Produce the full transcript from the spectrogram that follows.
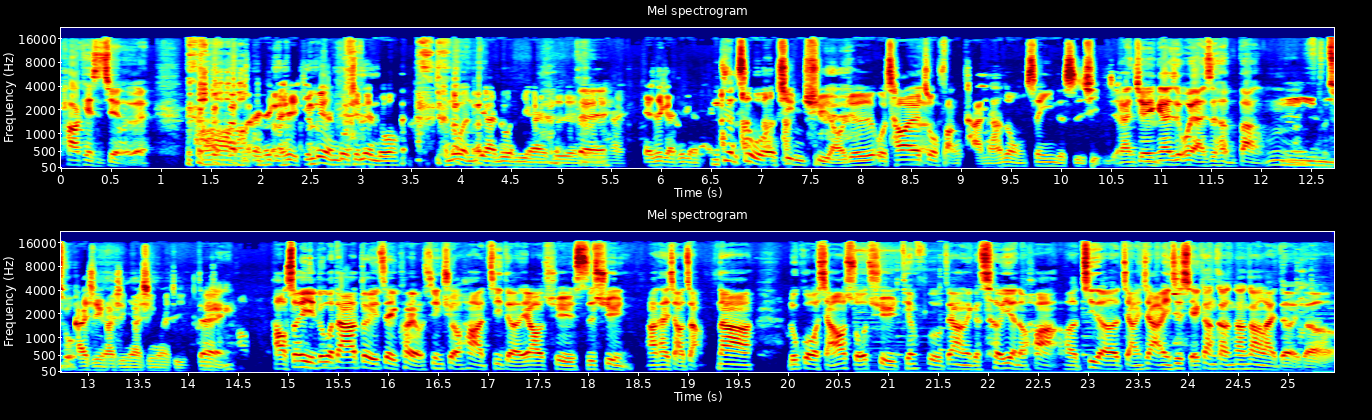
Parkes 界了，对。不对？哦，感谢感谢，前辈很多前辈很多很多很厉害很多很厉害，对对对，感谢感谢感谢，这个是我的兴趣啊，我觉得我超爱做访谈啊这种声音的事情，这样。感觉应该是未来是很棒，嗯，不错，开心开心开心开心，对。好，所以如果大家对这一块有兴趣的话，记得要去私讯阿泰校长。那如果想要索取天赋这样的一个测验的话，呃，记得讲一下你是斜杠杠杠杠来的一个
